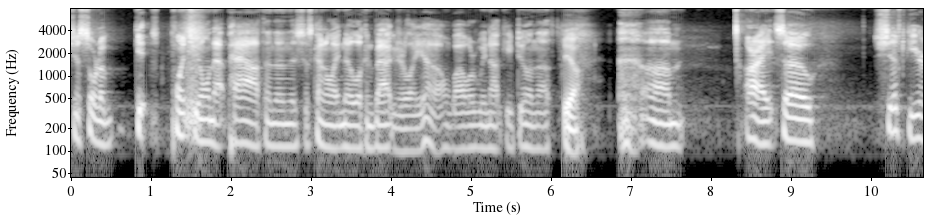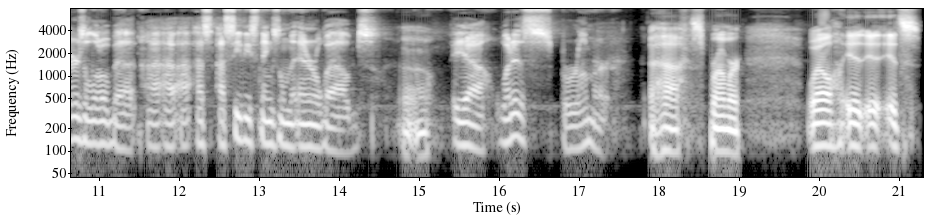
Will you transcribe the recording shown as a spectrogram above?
just sort of get points you on that path, and then it's just kind of like no looking back. You're like, yeah, why would we not keep doing this? Yeah. Um, all right, so shift gears a little bit. I I, I, I see these things on the interwebs. Uh oh. Yeah. What is sprummer? Uh, Sprummer. Well, it, it, it's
